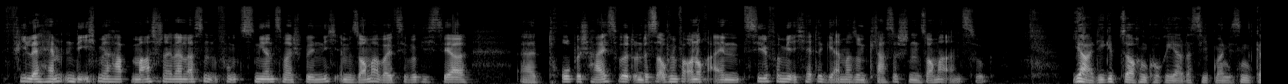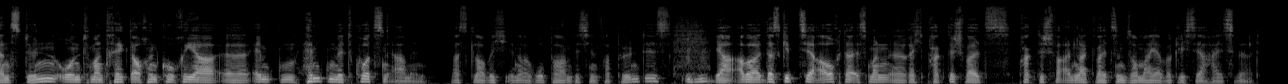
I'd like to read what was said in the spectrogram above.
Viele Hemden, die ich mir habe maßschneidern lassen, funktionieren zum Beispiel nicht im Sommer, weil es hier wirklich sehr äh, tropisch heiß wird. Und das ist auf jeden Fall auch noch ein Ziel von mir. Ich hätte gern mal so einen klassischen Sommeranzug. Ja, die gibt es auch in Korea, das sieht man. Die sind ganz dünn und man trägt auch in Korea äh, Hemden, Hemden mit kurzen Ärmeln was glaube ich in Europa ein bisschen verpönt ist. Mhm. Ja, aber das gibt es ja auch, da ist man äh, recht praktisch, weil es praktisch veranlagt, weil es im Sommer ja wirklich sehr heiß wird.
